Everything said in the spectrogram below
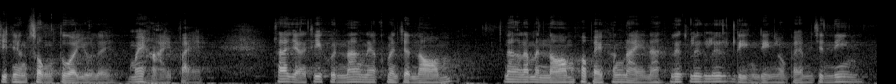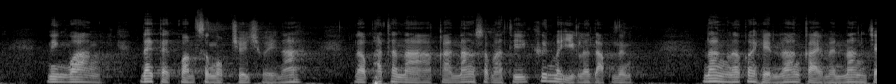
จิตยังทรงตัวอยู่เลย ไม่หายไป ถ้าอย่างที่คุณนั่งเนี่ยมันจะน้อม นั่งแล้วมันน้อมเข้าไปข้างในนะลึกๆลึกดิ่งดิ่งลงไปมันจะนิ่ง นิ่งว่างได้แต่ความสงบเฉยๆนะ เราพัฒนาการนั่งสมาธิขึ้นมาอีกระดับหนึ่ง นั่งแล้วก็เห็นร่างกายมันนั่งใจ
